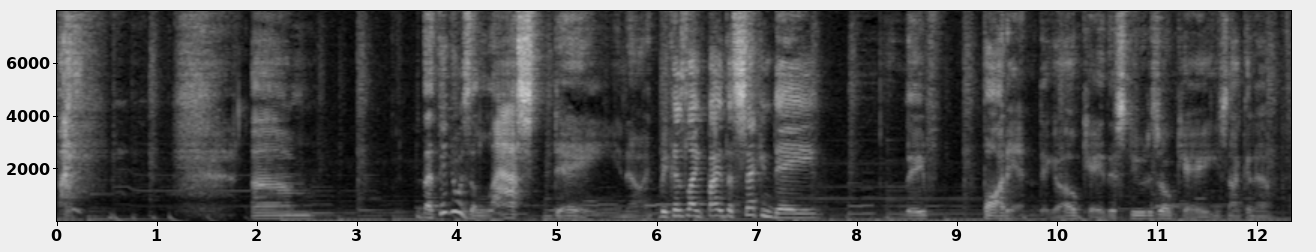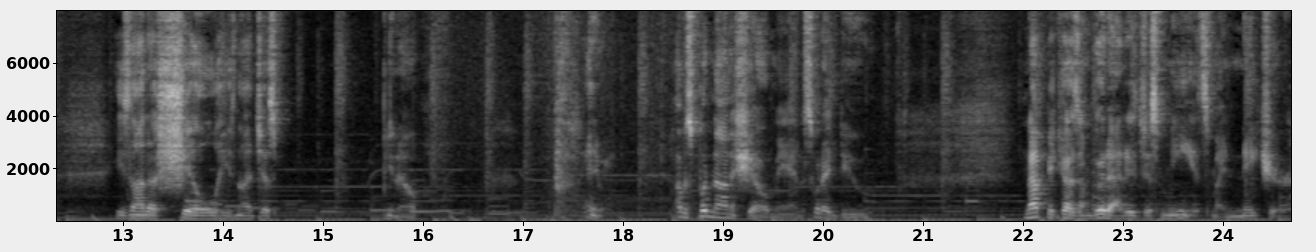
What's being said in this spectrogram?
um, I think it was the last day, you know, because like by the second day, they've bought in. They go, okay, this dude is okay. He's not gonna, he's not a shill. He's not just, you know. Anyway, I was putting on a show, man. That's what I do. Not because I'm good at it, it's just me. It's my nature.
